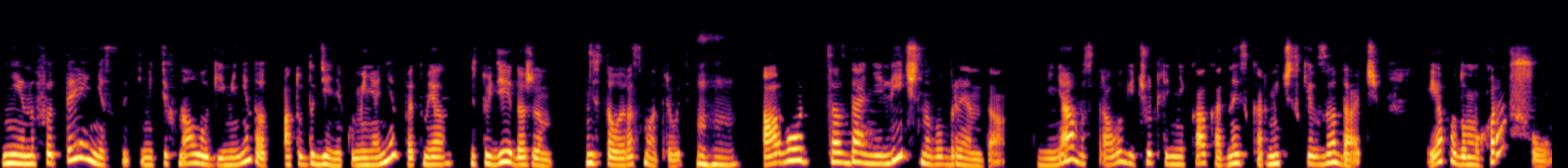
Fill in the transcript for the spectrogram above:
ни НФТ, ни с этими технологиями нет, а оттуда денег у меня нет, поэтому я эту идею даже не стала рассматривать. Угу. А вот создание личного бренда у меня в астрологии чуть ли не как одна из кармических задач. И я подумала, хорошо,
